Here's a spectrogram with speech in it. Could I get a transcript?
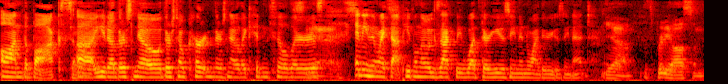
on the box. Uh, you know, there's no there's no curtain, there's no like hidden fillers, Yes, anything like that. People know exactly what they're using and why they're using it. yeah it's pretty awesome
